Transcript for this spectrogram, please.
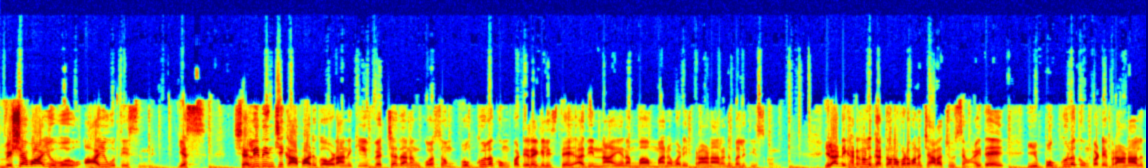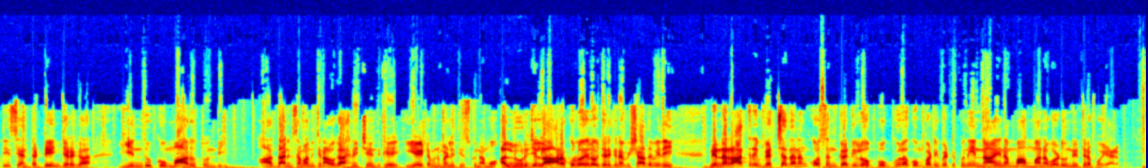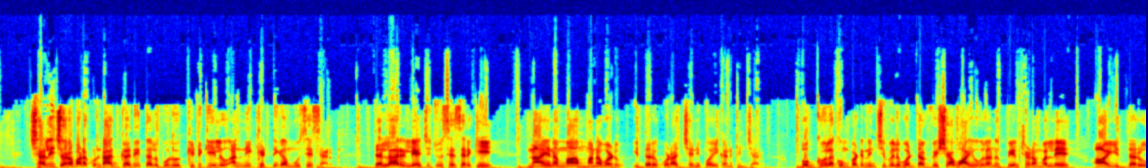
విషవాయువు ఆయువు తీసింది. ఎస్ చలి నుంచి కాపాడుకోవడానికి వెచ్చదనం కోసం బొగ్గుల కుంపటి రగిలిస్తే అది నాయనమ్మ మనవడి ప్రాణాలను బలి తీసుకుంది. ఇలాంటి ఘటనలు గతంలో కూడా మనం చాలా చూసాం. అయితే ఈ బొగ్గుల కుంపటి ప్రాణాలు తీసేంత డేంజర్గా ఎందుకు మారుతుంది? దానికి సంబంధించిన అవగాహన ఇచ్చేందుకే ఈ ఐటమ్ని మళ్ళీ తీసుకున్నాము. అల్లూరు జిల్లా అరకులోయలో జరిగిన విషాదం ఇది. నిన్న రాత్రి వెచ్చదనం కోసం గదిలో బొగ్గుల కుంపటి పెట్టుకుని నాయనమ్మ మనవడు నిద్రపోయారు. చలి చొరబడకుండా గది తలుపులు కిటికీలు అన్ని గట్టిగా మూసేశారు. తెల్లారి లేచి చూసేసరికి నాయనమ్మ మనవడు ఇద్దరు కూడా చనిపోయి కనిపించారు. బొగ్గుల కుంపటి నుంచి వెలువడ్డ విషవాయువులను పీల్చడం వల్లే ఆ ఇద్దరు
